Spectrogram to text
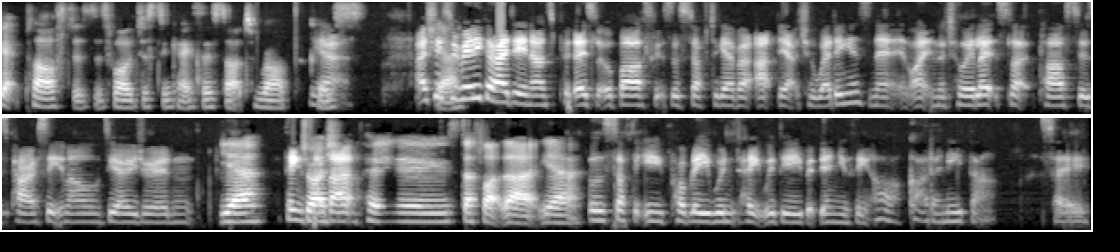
get plasters as well, just in case they start to rub. Yeah. Because Actually, it's a really good idea now to put those little baskets of stuff together at the actual wedding, isn't it? Like in the toilets, like plasters, paracetamol, deodorant, Yeah, things dry like that. shampoo, stuff like that. Yeah, All the stuff that you probably wouldn't take with you, but then you think, oh god, I need that. So,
